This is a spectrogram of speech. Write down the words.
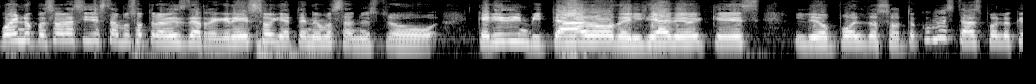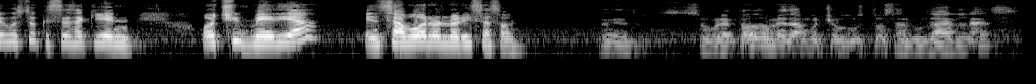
Bueno, pues ahora sí estamos otra vez de regreso. Ya tenemos a nuestro querido invitado del día de hoy, que es Leopoldo Soto. ¿Cómo estás, Polo? Qué gusto que estés aquí en ocho y media, en Sabor, Olor y Sazón. Pues sobre todo me da mucho gusto saludarlas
